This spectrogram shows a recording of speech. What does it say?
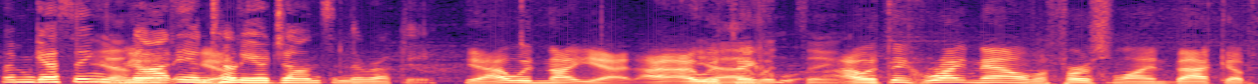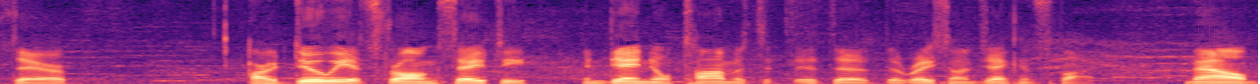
I'm guessing, Yeah. not Yes, yes. Antonio Johnson, the rookie. Yeah, I would not yet. I, I would Yeah, I think, wouldn't think. I would think right now the first line backups there are Dewey at strong safety and Daniel Thomas at, at the the on Jenkins spot. Now,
